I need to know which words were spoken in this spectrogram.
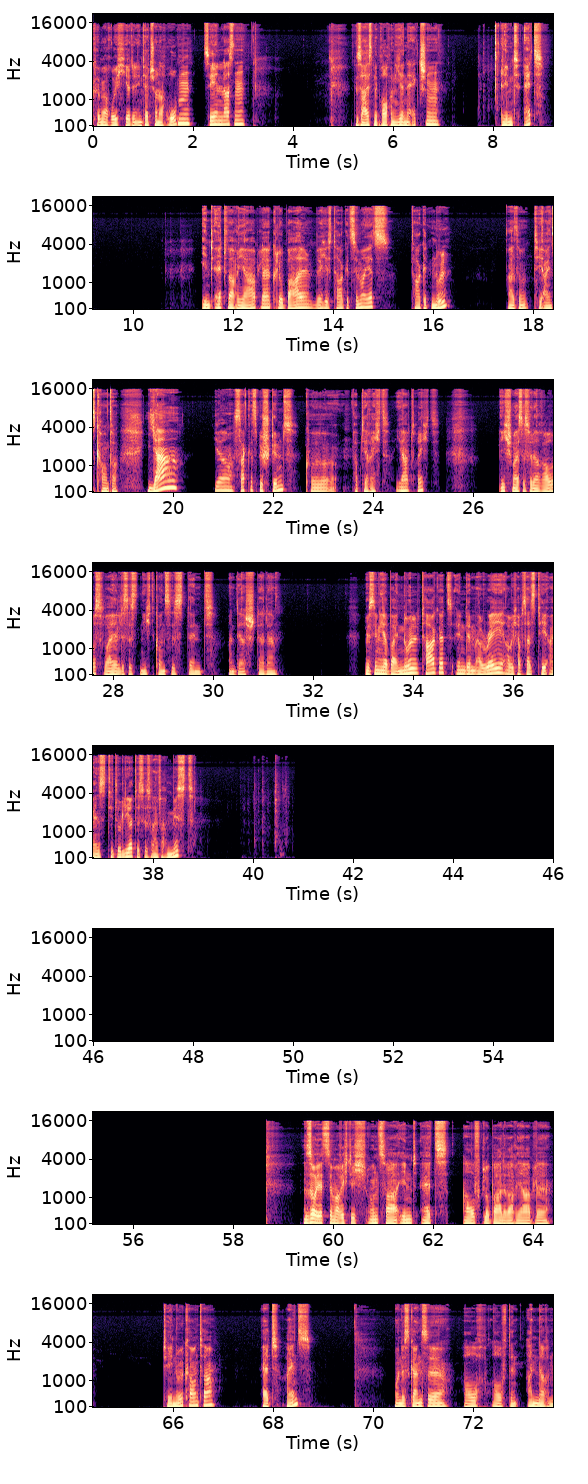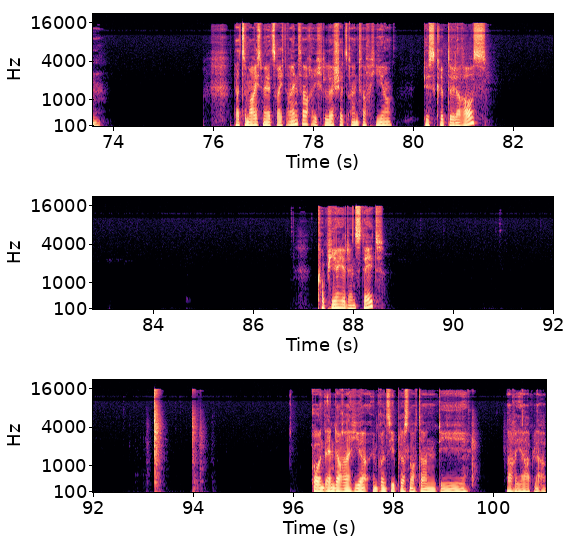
können wir ruhig hier den Integer nach oben zählen lassen. Das heißt, wir brauchen hier eine Action int add. int add Variable global. Welches Target sind wir jetzt? Target 0. Also T1 Counter. Ja, ihr sagt jetzt bestimmt, habt ihr recht. Ihr habt recht. Ich schmeiße das wieder raus, weil das ist nicht konsistent an der Stelle. Wir sind hier bei 0 Target in dem Array, aber ich habe es als T1 tituliert. Das ist einfach Mist. So, jetzt sind wir richtig. Und zwar int add auf globale Variable t0 Counter add 1 und das Ganze auch auf den anderen. Dazu mache ich es mir jetzt recht einfach. Ich lösche jetzt einfach hier die Skripte wieder raus. Kopiere hier den State und ändere hier im Prinzip bloß noch dann die Variable ab.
